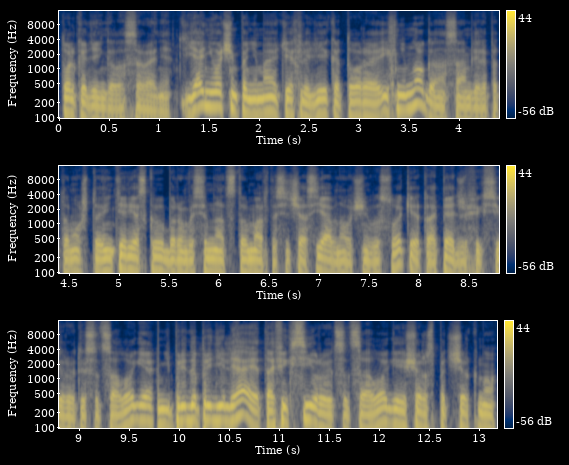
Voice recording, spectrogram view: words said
Только день голосования. Я не очень понимаю тех людей, которые... Их немного, на самом деле, потому что интерес к выборам 18 марта сейчас я явно очень высокий. Это, опять же, фиксирует и социология. Не предопределяет, а фиксирует социология, еще раз подчеркну.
